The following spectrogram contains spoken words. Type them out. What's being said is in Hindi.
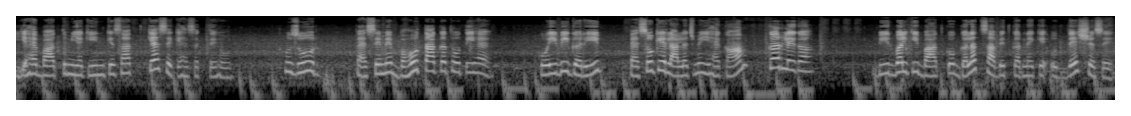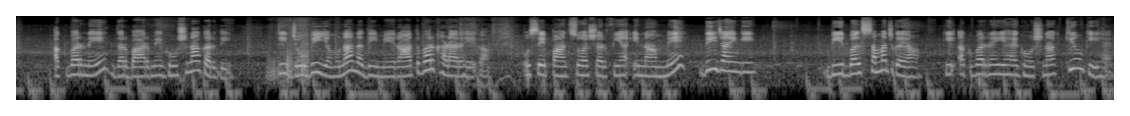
यह बात तुम यकीन के साथ कैसे कह सकते हो? हुजूर, पैसे में बहुत ताकत होती है। कोई भी गरीब पैसों के लालच में यह काम कर लेगा। बीरबल की बात को गलत साबित करने के उद्देश्य से अकबर ने दरबार में घोषणा कर दी कि जो भी यमुना नदी में रात भर खड़ा रहेगा, उसे 500 सौ अशरफियाँ इनाम में दी जाएँगी। बीरबल समझ गया कि अकबर ने यह घोषणा क्यों की है।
